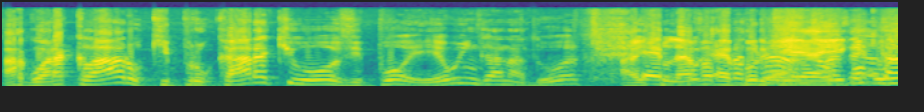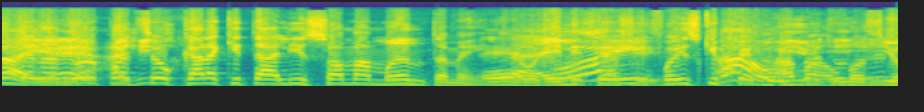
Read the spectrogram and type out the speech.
Agora, claro, que pro cara que ouve, pô, eu enganador, aí É tu leva por- é pra porque trás. aí que O tá, é, pode a ser gente- o cara que tá ali só mamando também. É, Eu ele tem. Foi isso que Ah, pegou o- o- e, o Bosquilha.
